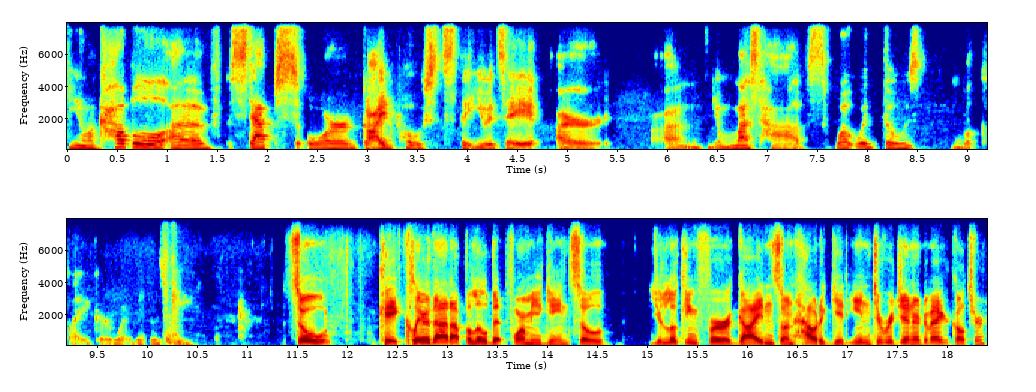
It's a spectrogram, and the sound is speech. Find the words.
you know a couple of steps or guideposts that you would say are um, you know must haves what would those look like or what would those be? So okay clear that up a little bit for me again. So you're looking for guidance on how to get into regenerative agriculture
